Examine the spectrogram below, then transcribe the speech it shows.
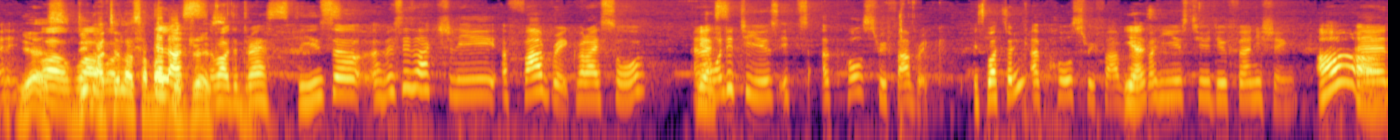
Yes, wow, Dina, wow, wow. tell us about Tell the us dress. about the dress, please. So uh, this is actually a fabric that I saw, and Yes. I wanted to use it's upholstery fabric. It's what, sorry? Upholstery fabric. Yes. But he used to do furnishing. Ah. And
